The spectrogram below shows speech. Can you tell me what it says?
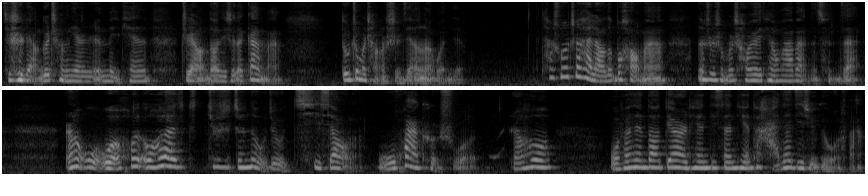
就是两个成年人每天这样到底是在干嘛？都这么长时间了，关键他说这还聊得不好吗？那是什么超越天花板的存在？然后我我后我后来就是真的我就气笑了，无话可说。然后。我发现到第二天、第三天，他还在继续给我发。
